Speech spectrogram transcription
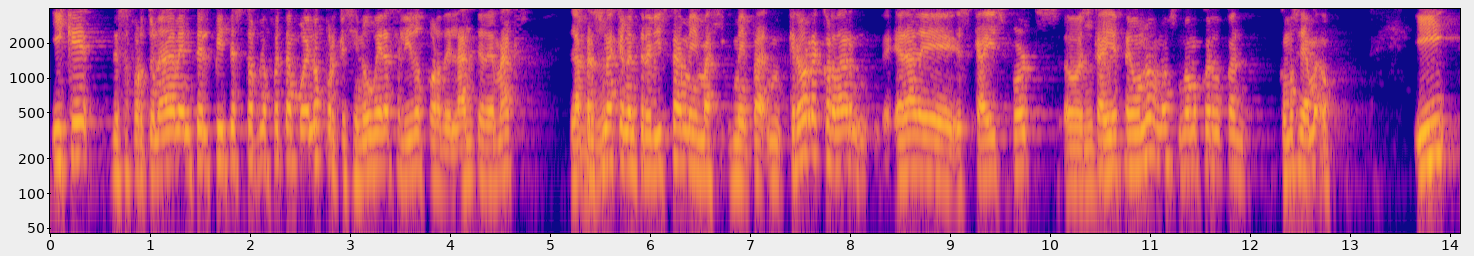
y que desafortunadamente el pit stop no fue tan bueno porque si no hubiera salido por delante de Max. La uh -huh. persona que lo entrevista, me, me, creo recordar, era de Sky Sports o Sky uh -huh. F1, no, no me acuerdo cuál, cómo se llama. Y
